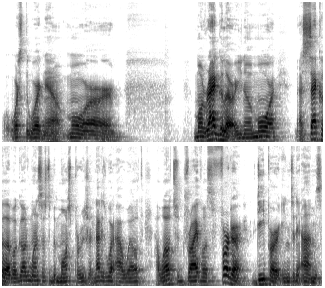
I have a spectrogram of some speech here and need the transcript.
what's the word now? More, more regular, you know, more uh, secular, but God wants us to be more spiritual. And that is what our wealth, our wealth to drive us further, deeper into the arms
